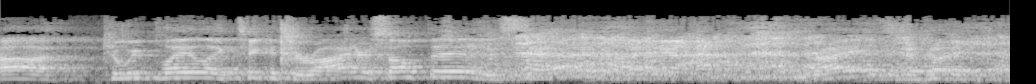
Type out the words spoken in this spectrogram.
uh, can we play like Ticket to Ride or something instead? right? Like,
